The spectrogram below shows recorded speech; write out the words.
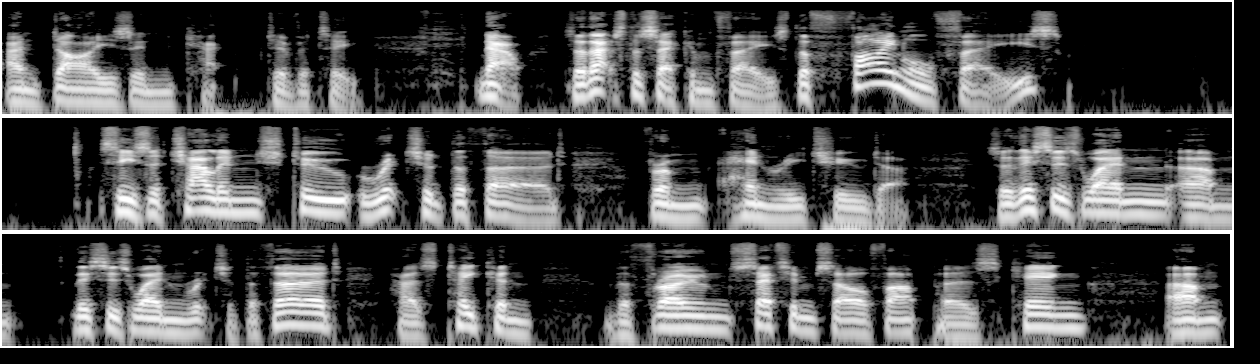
and dies in captivity. Now, so that's the second phase. The final phase sees a challenge to Richard III from Henry Tudor. So this is when um, this is when Richard III has taken the throne, set himself up as king. Um,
